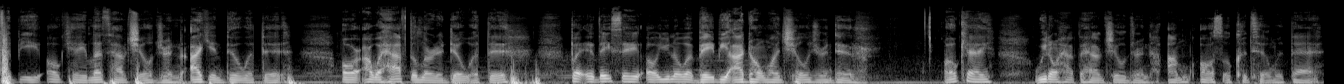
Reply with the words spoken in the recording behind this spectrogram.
to be okay, let's have children. I can deal with it. Or I would have to learn to deal with it. But if they say, oh, you know what, baby, I don't want children, then okay, we don't have to have children. I'm also content with that.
